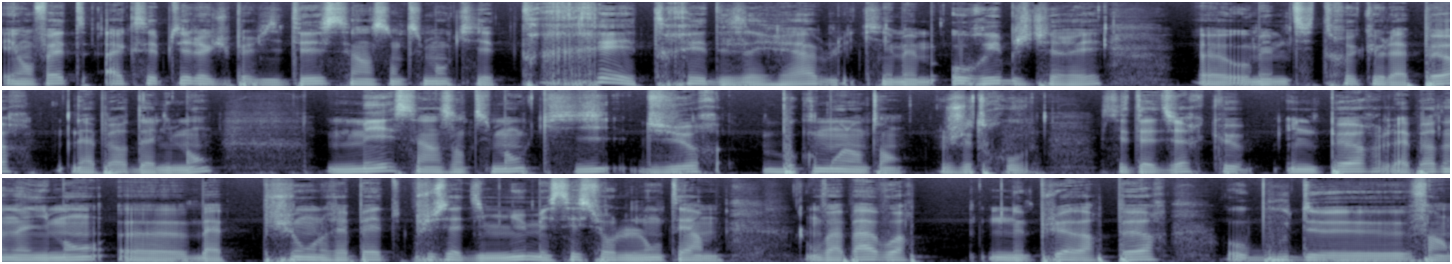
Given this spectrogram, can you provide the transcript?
Et en fait, accepter la culpabilité, c'est un sentiment qui est très très désagréable, qui est même horrible, je dirais, euh, au même titre que la peur, la peur d'aliments. Mais c'est un sentiment qui dure beaucoup moins longtemps, je trouve. C'est-à-dire que la peur d'un aliment, euh, bah, plus on le répète, plus ça diminue, mais c'est sur le long terme. On va pas ne plus avoir peur au bout de, enfin,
